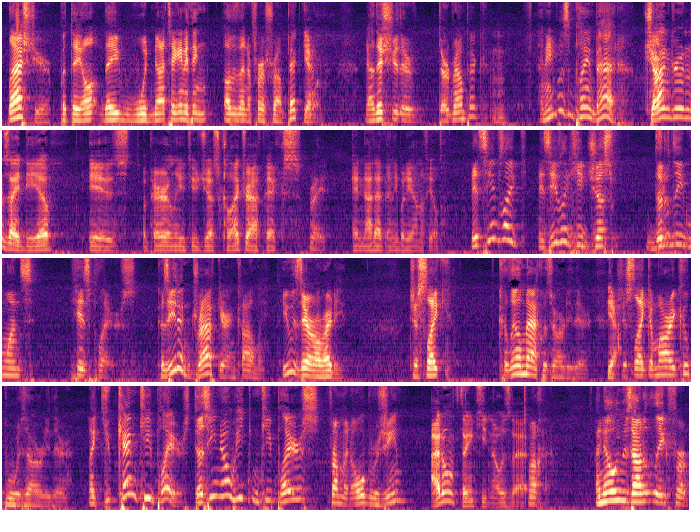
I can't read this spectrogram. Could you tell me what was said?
last year, but they all, they would not take anything other than a first round pick Yeah. for him. Now this year they're third round pick, Mhm. and he wasn't playing bad. Jon Gruden's idea is apparently to just collect draft picks Right. and not have anybody on the field. It seems like it seems like he just literally wants his players because he didn't draft Gareon Conley. He was there already, just like Khalil Mack was already there. Yeah. Just like Amari Cooper was already there. Like you can keep players. Does he know he can keep players from an old regime? I don't think he knows that. Okay. I know he was out of the league for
